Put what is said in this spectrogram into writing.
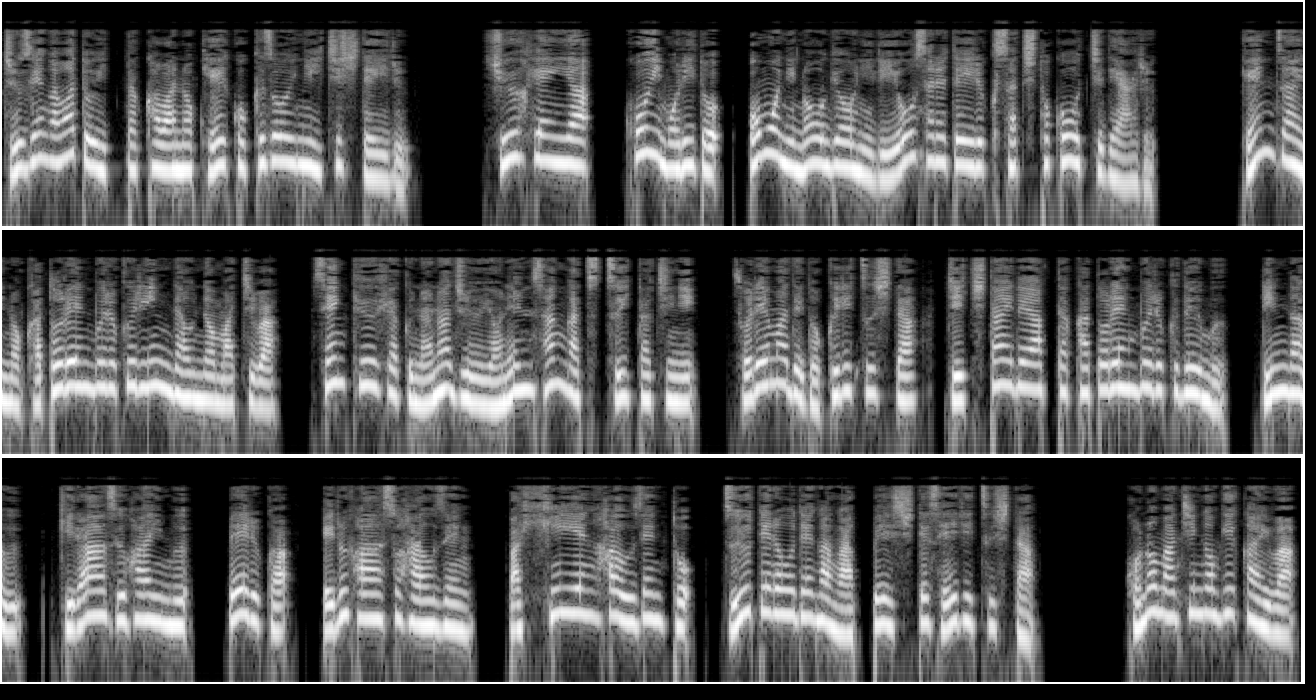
ジュゼ川といった川の渓谷沿いに位置している。周辺は濃い森と主に農業に利用されている草地と高地である。現在のカトレンブルクリンダウの町は1974年3月1日にそれまで独立した自治体であったカトレンブルクドゥーム、リンダウ、キラースハイム、ベルカ、エルファースハウゼン、バッヒーエンハウゼンとズーテローデが合併して成立した。この町の議会は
